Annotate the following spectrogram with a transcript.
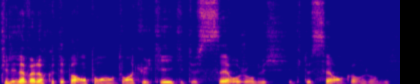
Quelle est la valeur que tes parents t'ont inculquée et qui te sert aujourd'hui et qui te sert encore aujourd'hui?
